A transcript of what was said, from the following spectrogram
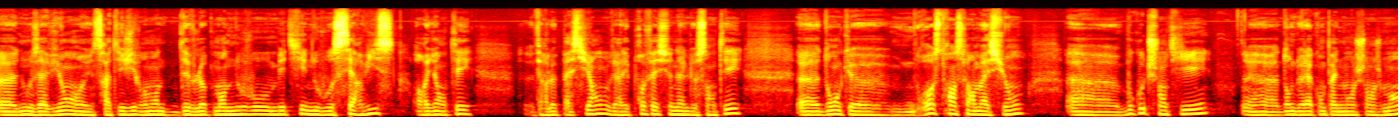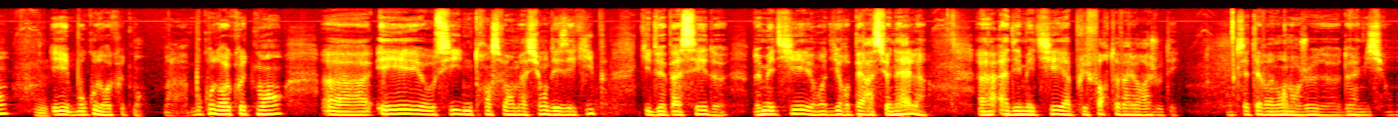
euh, nous avions une stratégie vraiment de développement de nouveaux métiers, de nouveaux services orientés vers le patient, vers les professionnels de santé. Euh, donc euh, une grosse transformation, euh, beaucoup de chantiers, donc de l'accompagnement au changement Mm. et beaucoup de recrutement. Voilà, beaucoup de recrutement euh, et aussi une transformation des équipes qui devaient passer de, de métiers, on va dire, opérationnels euh, à des métiers à plus forte valeur ajoutée. Donc c'était vraiment l'enjeu de, de la mission.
